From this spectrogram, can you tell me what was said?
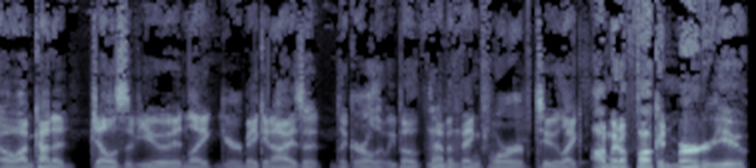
oh I'm kind of jealous of you and like you're making eyes at the girl that we both have Mhm. a thing for to like I'm gonna fucking murder you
